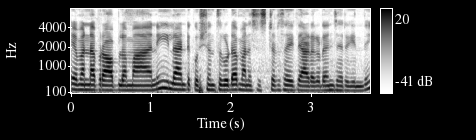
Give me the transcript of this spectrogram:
ఏమన్నా ప్రాబ్లమా? అని ఇలాంటి క్వశ్చన్స్ కూడా మన సిస్టర్స్ అయితే అడగడం జరిగింది.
